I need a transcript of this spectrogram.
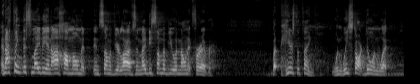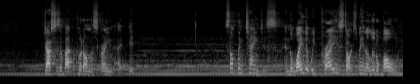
And I think this may be an aha moment in some of your lives, and maybe some of you have known it forever. But here's the thing when we start doing what Josh is about to put on the screen, it, something changes. And the way that we pray starts being a little bold.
